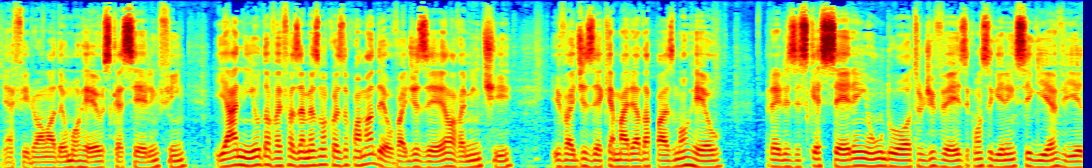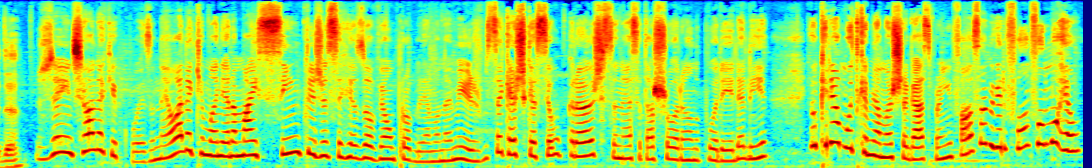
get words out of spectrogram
minha filha, o Amadeu morreu, esquece ele, enfim. E a Nilda vai fazer a mesma coisa com o Amadeu. Vai dizer, ela vai mentir e vai dizer que a Maria da Paz morreu para eles esquecerem um do outro de vez e conseguirem seguir a vida. Gente, olha que coisa, né? Olha que maneira mais simples de se resolver um problema, não é mesmo? Você quer esquecer o crush, né? Você tá chorando por ele ali. Eu queria muito que a minha mãe chegasse para mim e falasse, sabe aquele fulano, fulano morreu.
